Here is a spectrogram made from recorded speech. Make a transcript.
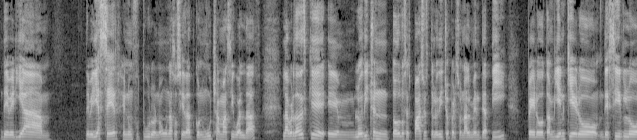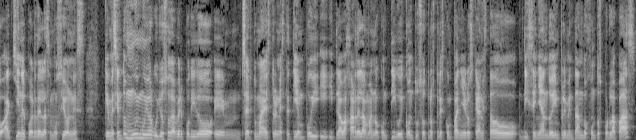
debería debería ser en un futuro, ¿no? Una sociedad con mucha más igualdad. La verdad es que em, lo he dicho en todos los espacios, te lo he dicho personalmente a ti, pero también quiero decirlo aquí en el poder de las emociones, que me siento muy muy orgulloso de haber podido em, ser tu maestro en este tiempo y, trabajar de la mano contigo y con tus otros tres compañeros que han estado diseñando e implementando Juntos por la Paz,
